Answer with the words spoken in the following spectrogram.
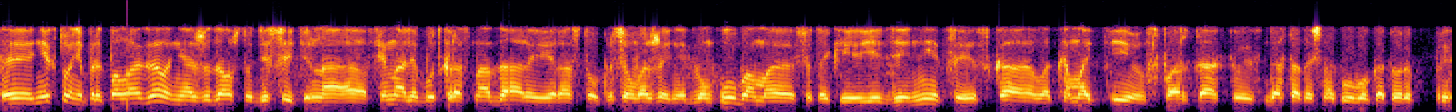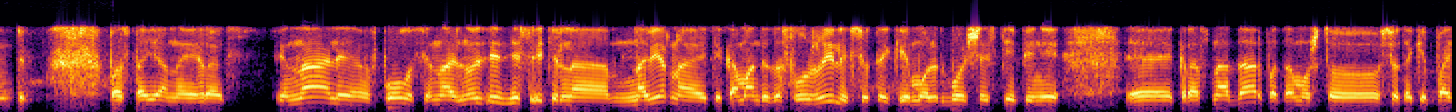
никто не предполагал и не ожидал, что действительно в финале будет Краснодар и Ростов. При всем уважении двум клубам, э, все-таки Зенит, ЦСКА, Локомотив, Спартак, то есть достаточно клубов, которые, в принципе, постоянно играют финале, в полуфинале. Но здесь действительно, наверное, эти команды заслужили все-таки, может, в большей степени э, Краснодар, потому что все-таки по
